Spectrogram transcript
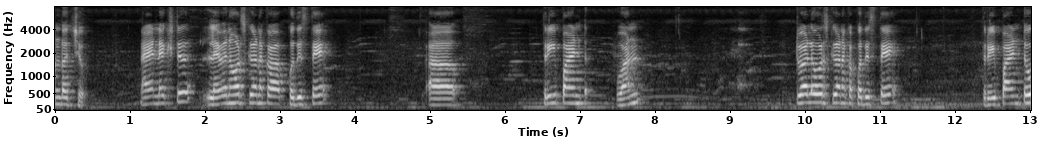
ఉండొచ్చు. అండ్ నెక్స్ట్ లెవెన్ అవర్స్ కనుక కుదిస్తే three point one twelve overs కనుక కుదిస్తే three point two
